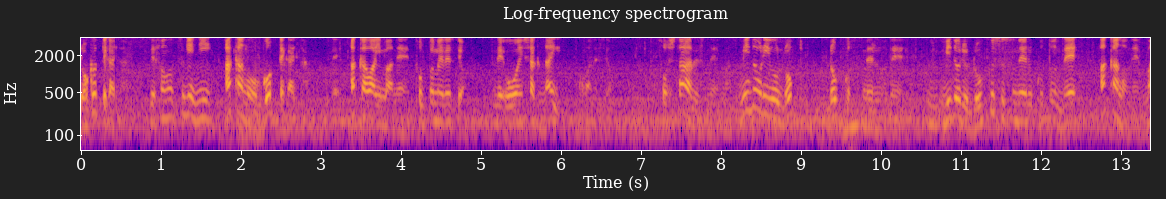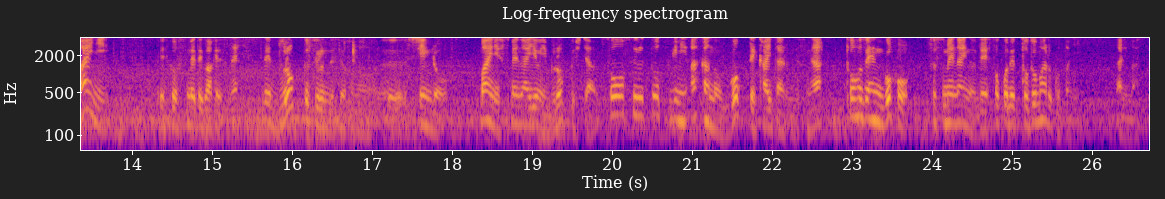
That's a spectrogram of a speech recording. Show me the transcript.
6って書いてある。でその次に赤の5って書いてある。で赤は今ねトップ目ですよ。で応援したくない駒ですよ。そしたらですねまず緑を 6, 6個進めるので緑を6進めることで赤のね前に進めていくわけですね。でブロックするんですよその進路を。前に進めないようにブロックしちゃうそうすると次に赤の5って書いてあるんですが当然5歩進めないのでそこでとどまることになります、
